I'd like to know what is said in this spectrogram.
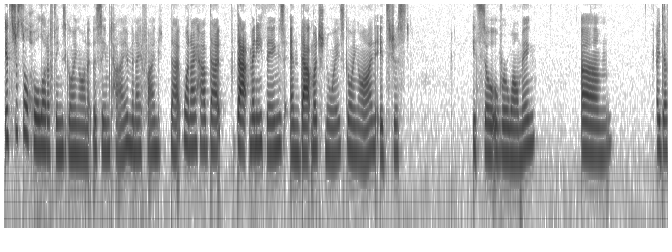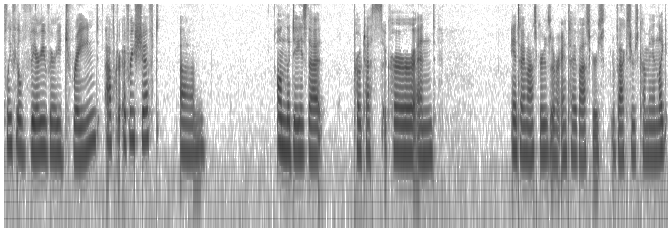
It's just a whole lot of things going on at the same time, and I find that when I have that that many things and that much noise going on, it's just it's so overwhelming. Um I definitely feel very very drained after every shift. Um on the days that protests occur and anti-maskers or anti-vaxxers vaxxers come in. Like,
